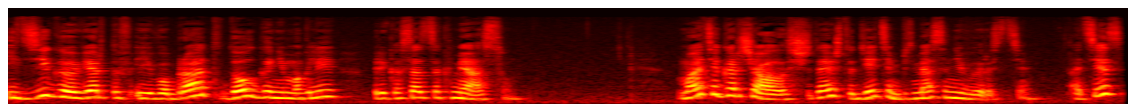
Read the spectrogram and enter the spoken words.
И Дзига, Вертов и его брат долго не могли прикасаться к мясу. Мать огорчалась, считая, что детям без мяса не вырасти. Отец,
